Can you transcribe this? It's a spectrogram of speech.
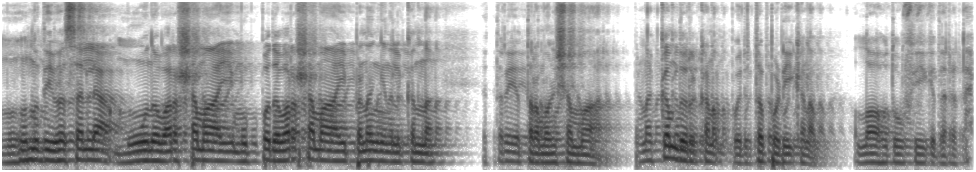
മൂന്ന് ദിവസമല്ല മൂന്ന് വർഷമായി മുപ്പത് വർഷമായി പിണങ്ങി നിൽക്കുന്ന എത്രയെത്ര മനുഷ്യന്മാർ? പിണക്കം തീർക്കണം പൊരുത്തപ്പെടിക്കണം. അള്ളാഹു തൂഫീക്ക് തരട്ടെ.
